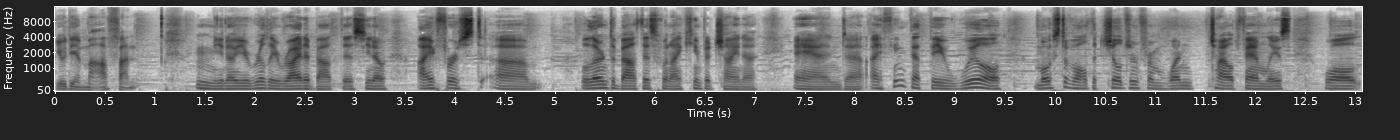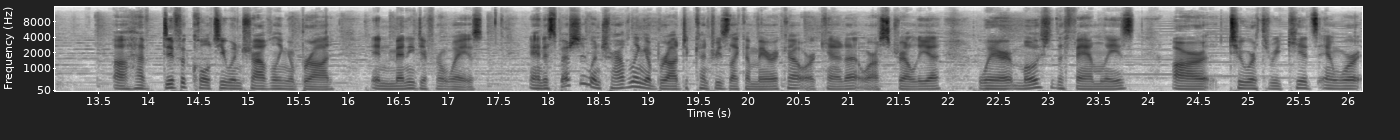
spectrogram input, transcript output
有点麻烦。嗯 you know, you're really right about this. You know, I first um, learned about this when I came to China, and uh, I think that they will, most of all, the children from one child families will uh, have difficulty when traveling abroad in many different ways. And especially when traveling abroad to countries like America or Canada or Australia, where most of the families are two or three kids, and where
